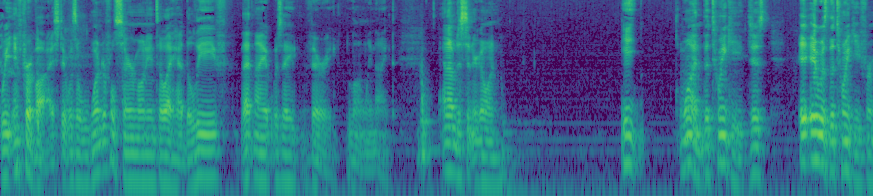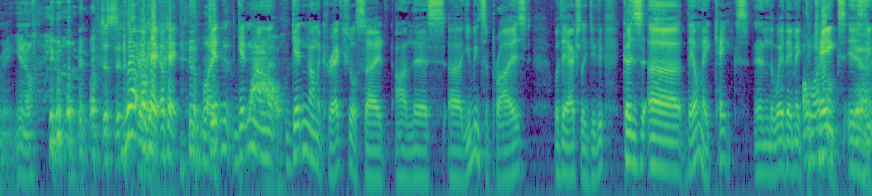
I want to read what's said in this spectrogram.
We improvised. It was a wonderful ceremony until I had to leave. That night was a very lonely night, and I'm just sitting there going, It- one, the Twinkie, just it, it was the Twinkie for me, you know. I'm just sitting Well, going, okay, okay. like, getting getting wow. on the getting on the correctional side on this, uh, you'd be surprised what they actually do do because uh, they'll make cakes, and the way they make Oh, the cakes is Yeah, the yeah.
